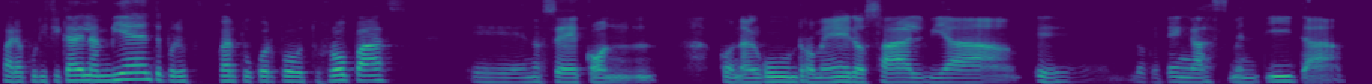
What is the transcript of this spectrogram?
para, purificar el ambiente, purificar tu cuerpo, tus ropas, no sé, con, con, algún romero, salvia, lo que tengas, mentita.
